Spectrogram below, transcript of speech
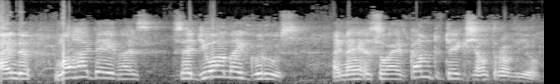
And uh, Mahadev has said, You are my gurus. And I, so I have come to take shelter of you.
